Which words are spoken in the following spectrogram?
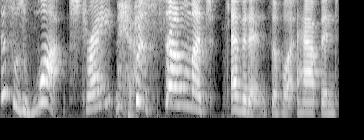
this was watched, right? There was so much evidence of what happened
